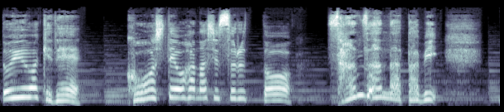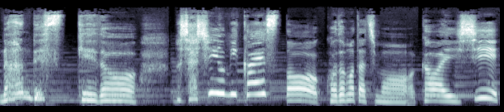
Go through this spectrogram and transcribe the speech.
というわけでこうしてお話しすると散々な旅なんですけど写真を見返すと子供たちも可愛いし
